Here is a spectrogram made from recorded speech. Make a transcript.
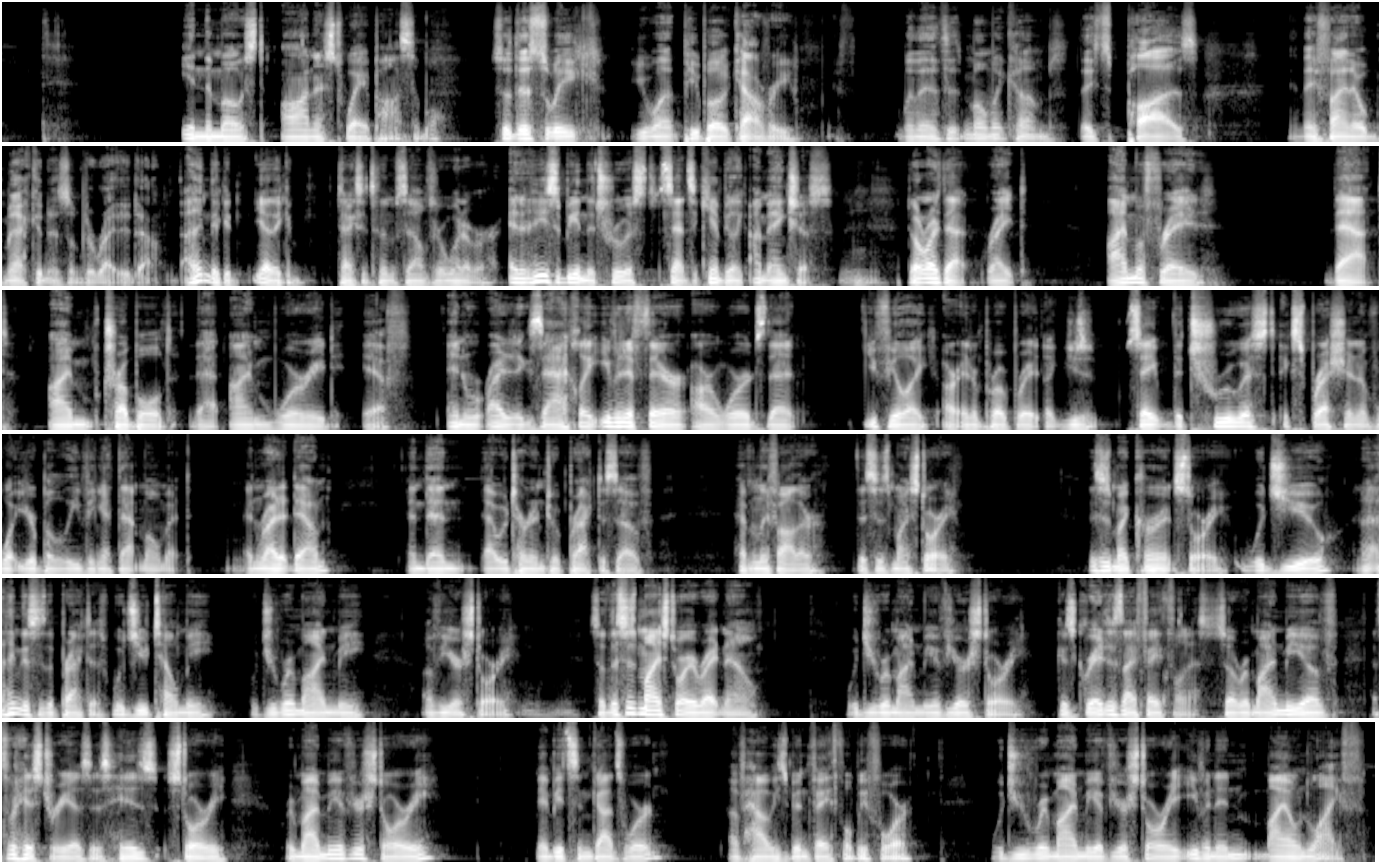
in the most honest way possible. So this week, you want people at Calvary, if, when this moment comes, they pause and they find a mechanism to write it down. I think they could yeah, they could text it to themselves or whatever. And it needs to be in the truest sense. It can't be like I'm anxious. Mm-hmm. Don't write that. Write, I'm afraid that I'm troubled, that I'm worried if, and write it exactly, even if there are words that you feel like are inappropriate, like you just say the truest expression of what you're believing at that moment and write it down. And then that would turn into a practice of Heavenly Father, this is my story. This is my current story. Would you, and I think this is the practice, would you tell me would you remind me of your story? Mm-hmm. So this is my story right now. Would you remind me of your story? Because great is thy faithfulness. So remind me of that's what history is, is his story. Remind me of your story. Maybe it's in God's word of how he's been faithful before. Would you remind me of your story even in my own life?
